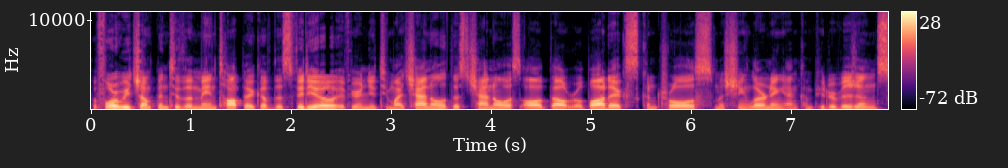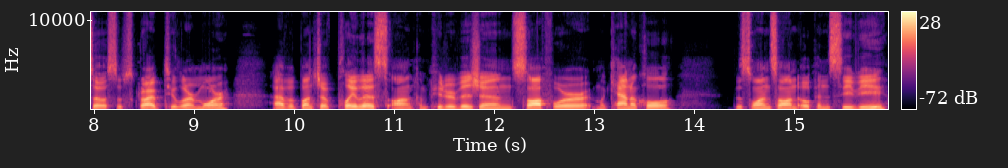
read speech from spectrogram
Before we jump into the main topic of this video, if you're new to my channel, this channel is all about robotics, controls, machine learning, and computer vision, so subscribe to learn more. I have a bunch of playlists on computer vision, software, mechanical. This one's on OpenCV,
